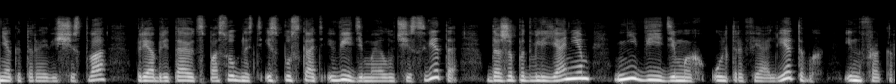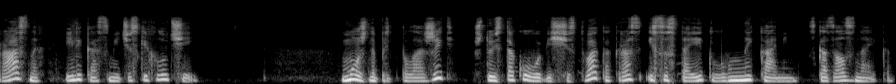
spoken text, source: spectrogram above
Некоторые вещества приобретают способность испускать видимые лучи света даже под влиянием невидимых ультрафиолетовых инфракрасных или космических лучей. Можно предположить, что из такого вещества как раз и состоит лунный камень, сказал Знайка.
